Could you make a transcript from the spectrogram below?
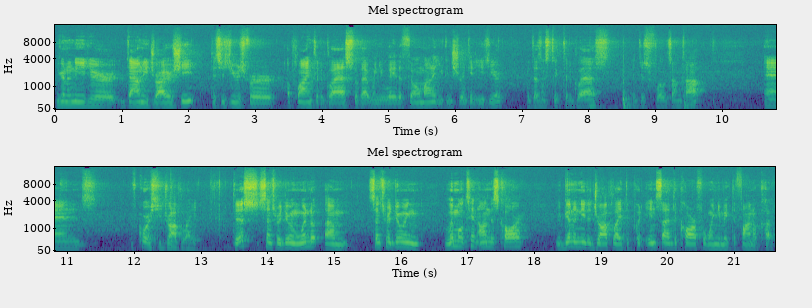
You're going to need your Downy dryer sheet. This is used for applying to the glass so that when you lay the film on it, you can shrink it easier. It doesn't stick to the glass. It just floats on top. And of course, your drop light. This, since we're doing window, um, since we're doing limo tint on this car, you're going to need a drop light to put inside the car for when you make the final cut.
